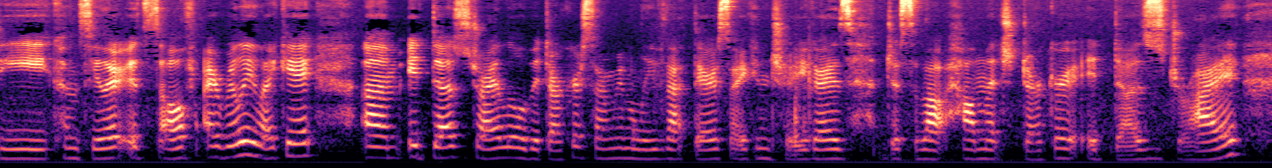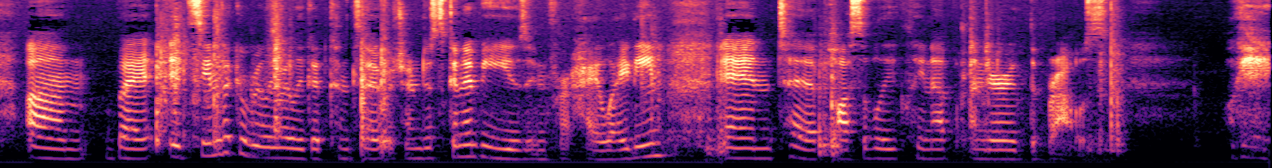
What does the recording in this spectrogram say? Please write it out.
the concealer itself. I really like it. Um, it does dry a little bit darker, so I'm going to leave that there so I can show you guys just about how much darker it does dry. Um, but it seems like a really, really good concealer, which I'm just going to be using for highlighting and to possibly clean up under the brows. Okay,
